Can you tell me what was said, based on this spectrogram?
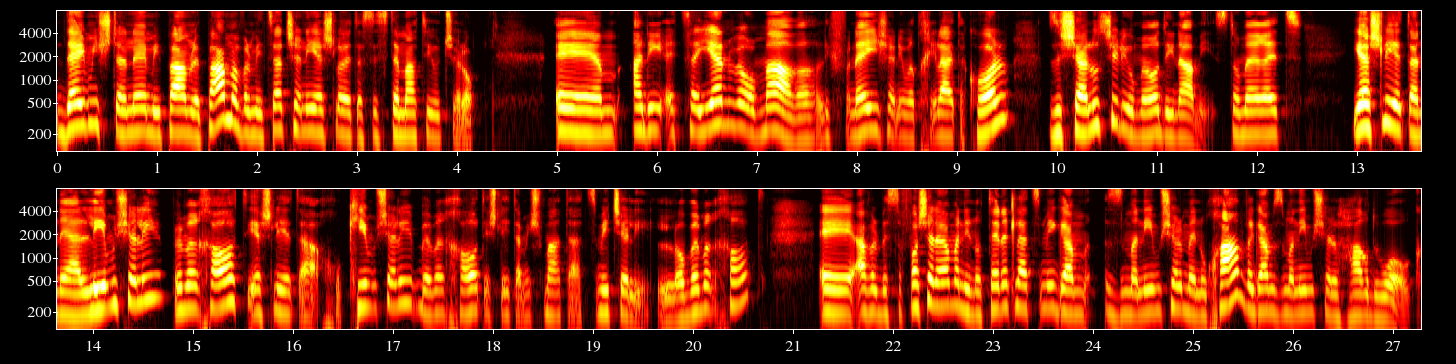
די משתנה מפעם לפעם, אבל מצד שני יש לו את הסיסטמטיות שלו. Um, אני אציין ואומר, לפני שאני מתחילה את הכל, זה שהלו"ז שלי הוא מאוד דינמי. זאת אומרת, יש לי את הנהלים שלי, במרכאות, יש לי את החוקים שלי, במרכאות, יש לי את המשמעת העצמית שלי, לא במרכאות. Uh, אבל בסופו של היום אני נותנת לעצמי גם זמנים של מנוחה וגם זמנים של hard work,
